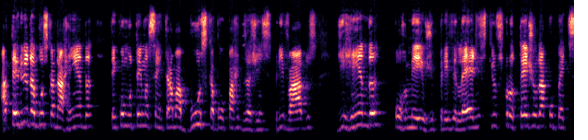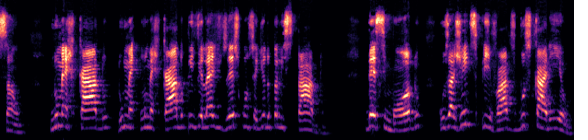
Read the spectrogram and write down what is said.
A teoria da busca da renda tem como tema central a busca por parte dos agentes privados de renda por meio de privilégios que os protejam da competição, no mercado, do, no mercado, privilégios esses concedidos pelo Estado. Desse modo, os agentes privados buscariam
